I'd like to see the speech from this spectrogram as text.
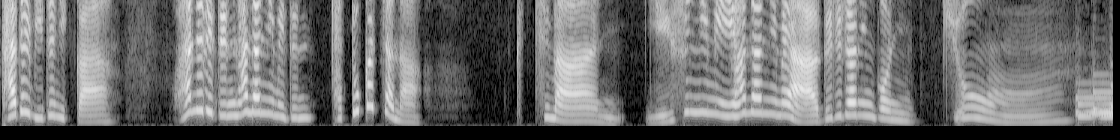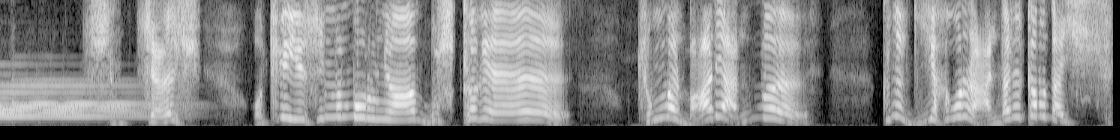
다들 믿으니까. 하늘이든 하나님이든 다 똑같잖아. 그치만 예수님이 하나님의 아들이라는 건 좀... 진짜 씨, 어떻게 예수님을 모르냐? 무식하게. 정말 말이 안 돼. 그냥 이 학원을 안 다닐까 보다. 씨.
